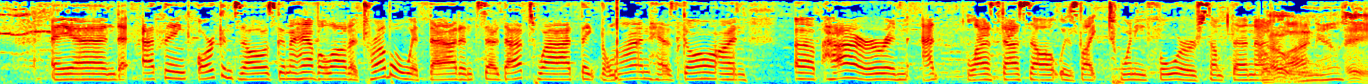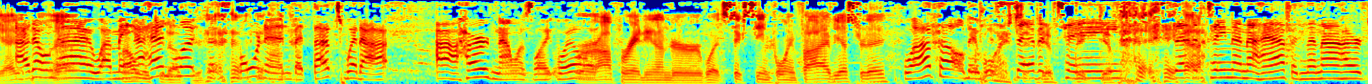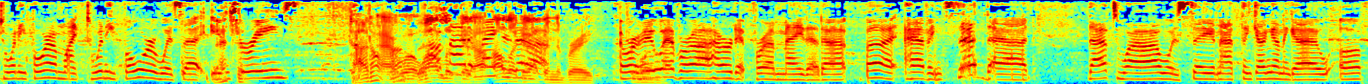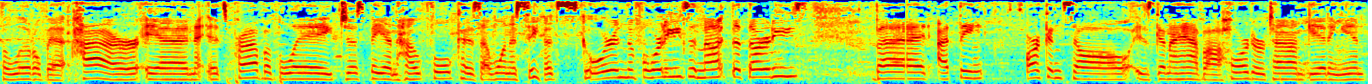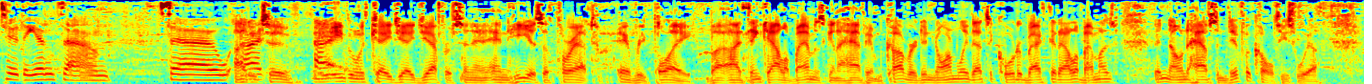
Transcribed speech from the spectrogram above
And I think Arkansas is going to have a lot of trouble with that. And so that's why I think the line has gone up higher. And I, last I saw it was like 24 or something. I, Oh, line is? hey, I, I don't that. know. I mean, I'll I look hadn't looked here. this morning, but that's what I, I heard and I was like, well, We're operating under what 16.5 yesterday. well, I thought it Boy, was it's a diff- 17. Yeah. 17 and a half, and then I heard 24. I'm like, 24 was uh, a- injuries, I don't Uh, know. well, I I'll look it. Up. I'll look it up up. in the break. or whoever I heard it from made it up. But having said that, that's why I was saying I think I'm going to go up a little bit higher, and it's probably just being hopeful because I want to see a score in the 40s and not the 30s. But I think Arkansas is going to have a harder time getting into the end zone. So I do too. I- Even with KJ Jefferson, and, and he is a threat every play. But I think Alabama's going to have him covered. And normally, that's a quarterback that Alabama's been known to have some difficulties with.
